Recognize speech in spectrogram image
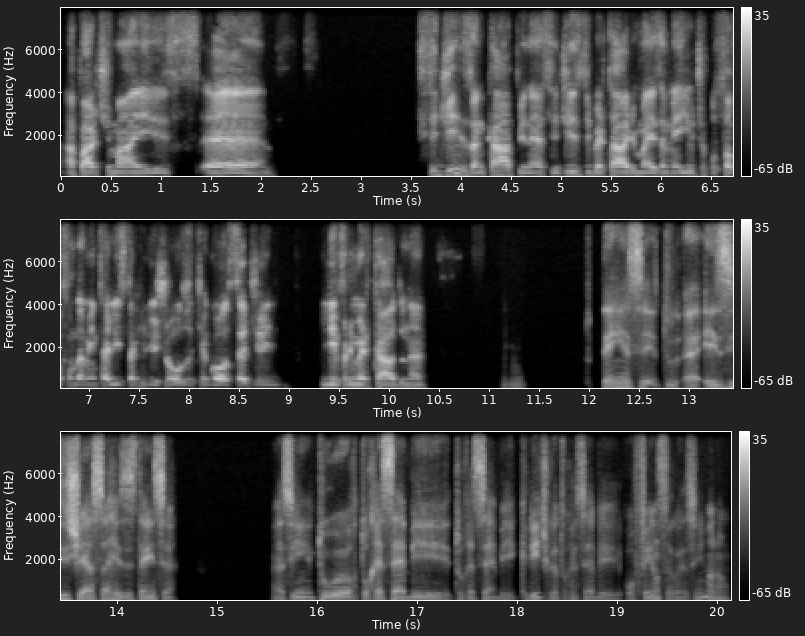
a parte mais é, se diz ANCAP, né? Se diz libertário, mas é meio tipo só fundamentalista religioso que gosta de livre mercado, né? Uhum. Tem esse, tu- é, existe essa resistência? Assim, tu, tu recebe, tu recebe crítica, tu recebe ofensa, coisa assim ou não?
